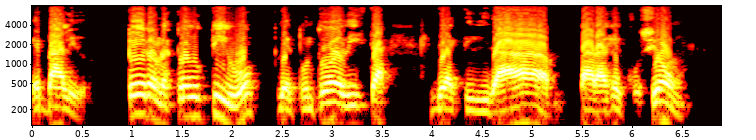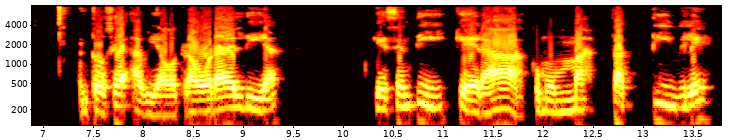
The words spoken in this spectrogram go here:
Es válido, pero no es productivo desde el punto de vista de actividad para ejecución. Entonces había otra hora del día que sentí que era como más factible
